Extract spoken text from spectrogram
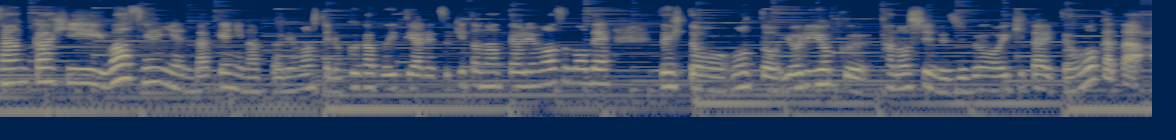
参加費は1000円だけになっておりまして、録画 VTR 付きとなっておりますので、ぜひとももっとよりよく楽しんで自分を生きたいって思う方、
